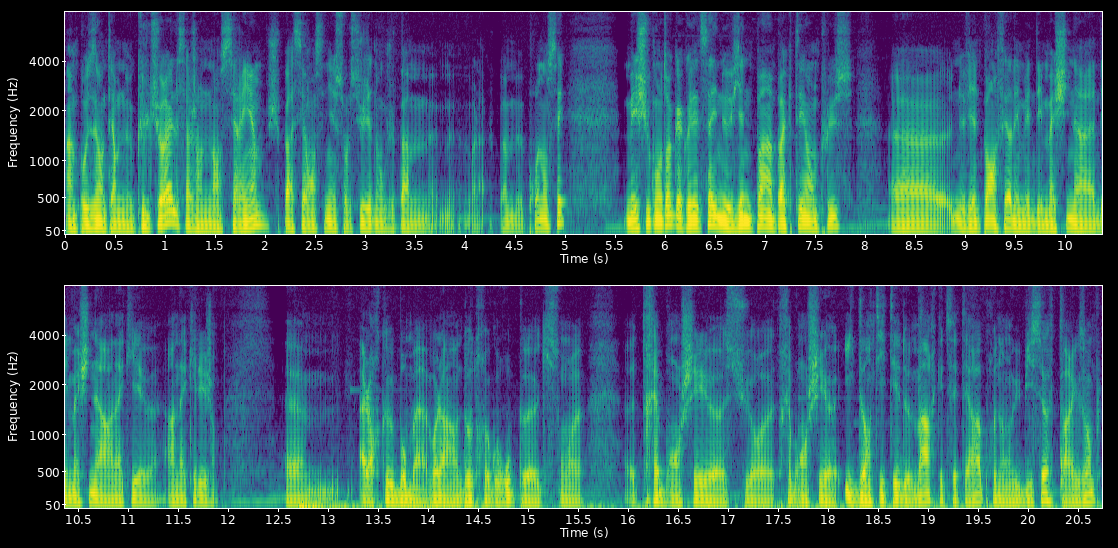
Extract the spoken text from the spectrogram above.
imposer en termes culturels, ça j'en sais rien, je suis pas assez renseigné sur le sujet donc je ne vais, pas me prononcer. Mais je suis content qu'à côté de ça, ils ne viennent pas impacter en plus, euh, ne viennent pas en faire des, machines à, machines à arnaquer, euh, les gens. Euh, alors que bon bah voilà, hein, d'autres groupes qui sont très branchés sur très branchés identité de marque, etc. Prenons Ubisoft par exemple,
